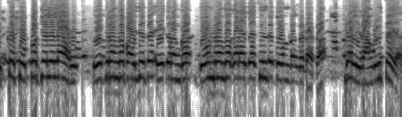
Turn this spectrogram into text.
इतकं सोपं केलेलं आहे. एक रंग पाहिजे तर एक रंग दोन रंग करायचे असतील तर दोन रंग टाका. झाली रांगोळी तयार.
